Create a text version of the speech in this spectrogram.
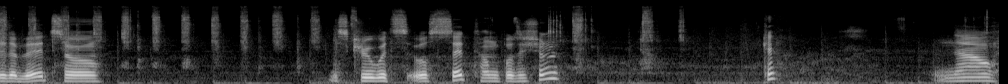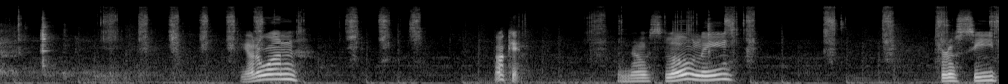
it a bit so the screw will, will sit on position. Okay. And now the other one. Okay. And now slowly proceed.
